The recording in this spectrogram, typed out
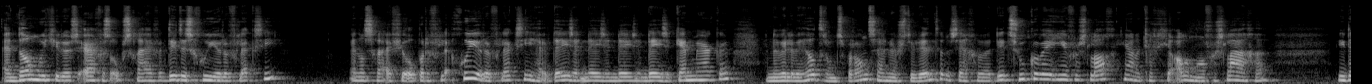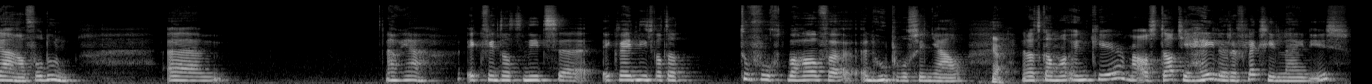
En dan moet je dus ergens opschrijven: dit is goede reflectie. En dan schrijf je op: refle goede reflectie heeft deze en deze en deze en deze kenmerken. En dan willen we heel transparant zijn naar studenten. Dan zeggen we: dit zoeken we in je verslag. Ja, dan krijg je allemaal verslagen die daaraan voldoen. Ehm, nou ja, ik vind dat niet. eh, ik weet niet wat dat toevoegt behalve een hoepelsignaal. Ja. En dat kan wel een keer, maar als dat je hele reflectielijn is,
